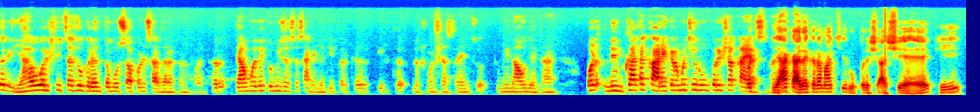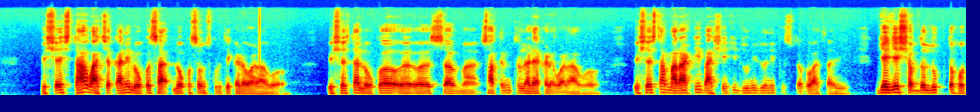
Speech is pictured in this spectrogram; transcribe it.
सर ह्या वर्षीचा जो ग्रंथ महोत्सव आपण साजरा करतोय तर त्यामध्ये तुम्ही जसं सांगितलं की तर्क तीर्थ लक्ष्मण शास्त्र्यांचं तुम्ही नाव देताय पण नेमकं आता कार्यक्रमाची रूपरेषा काय असणार या कार्यक्रमाची रूपरेषा अशी आहे की विशेषतः वाचकाने लोकसा लोकसंस्कृतीकडे वळावं विशेषतः लोक स्वातंत्र्य लढ्याकडे वळावं. विशेषतः मराठी भाषेची जुनी जुनी पुस्तकं वाचावी. जे जे शब्द लुप्त होत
